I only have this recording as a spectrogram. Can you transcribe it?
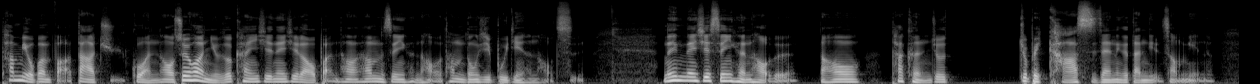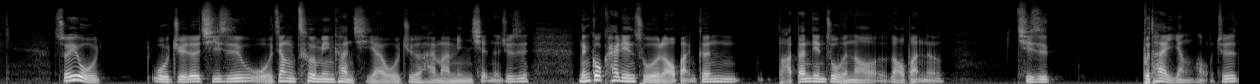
他没有办法大局观。哦，所以话你有时候看一些那些老板，哈，他们生意很好，他们东西不一定很好吃。那那些生意很好的，然后他可能就就被卡死在那个单点上面了。所以我。我觉得其实我这样侧面看起来，我觉得还蛮明显的，就是能够开连锁的老板跟把单店做很好老板呢，其实不太一样哈。就是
